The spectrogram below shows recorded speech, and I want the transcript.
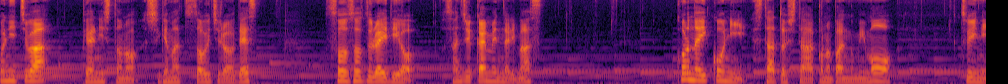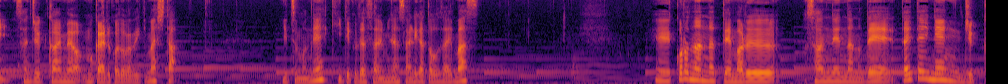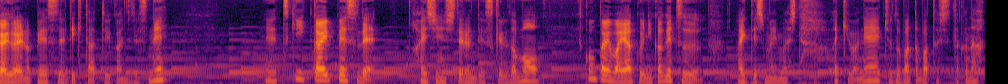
こんにちは。ピアニストの重松総一郎です。ソーソーズラディオ30回目になります。コロナ以降にスタートしたこの番組もついに30回目を迎えることができました。いつもね聞いてくださる皆さんありがとうございます、えーコロナになって丸3年なのでだいたい年10回ぐらいのペースでできたっていう感じですね、えー月1回ペースで配信してるんですけれども今回は約2ヶ月空いてしまいました。秋はねちょっとバタバタしてたかな、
